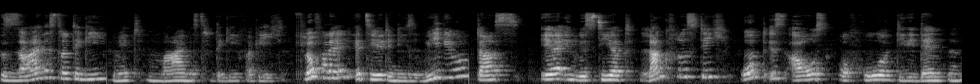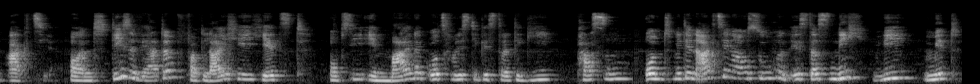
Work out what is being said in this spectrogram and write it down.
seine Strategie mit meiner Strategie verglichen. Flo Farell erzählt in diesem Video, dass er investiert langfristig und ist aus auf hohe Dividendenaktien. Und diese Werte vergleiche ich jetzt, ob sie in meine kurzfristige Strategie passen. Und mit den Aktien aussuchen ist das nicht wie mit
